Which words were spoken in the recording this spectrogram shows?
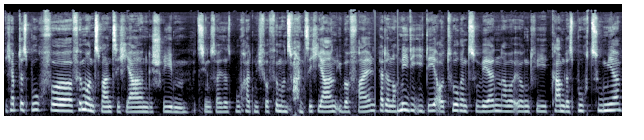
Ich habe das Buch vor 25 Jahren geschrieben, beziehungsweise das Buch hat mich vor 25 Jahren überfallen. Ich hatte noch nie die Idee, Autorin zu werden, aber irgendwie kam das Buch zu mir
